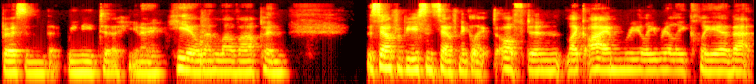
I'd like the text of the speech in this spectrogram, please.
person that we need to you know heal and love up and the self-abuse and self-neglect often like i am really really clear that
